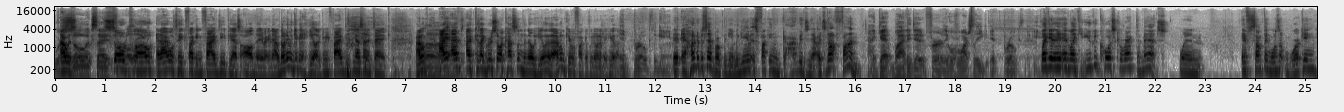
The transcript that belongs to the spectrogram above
were I was so excited. so pro, Up. and I will take fucking five DPS all day right now. Don't even give me a healer. Give me five DPS and a tank. I don't. Uh. I I've because I, grew so accustomed to no healer that I don't give a fuck if we don't have a healer. It broke the game. It, it 100% broke the game. The game is fucking garbage now. It's not fun. I get why they did it for the Overwatch League. It broke the game. Like and, and like you could course correct a match when if something wasn't working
